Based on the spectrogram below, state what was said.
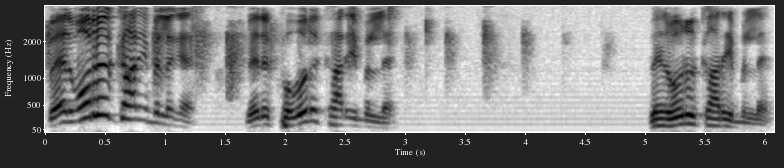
வேற ஒரு காரியம் இல்லைங்க. வேற ஒரு காரியம் இல்லை. வேற ஒரு காரியம் இல்லை.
